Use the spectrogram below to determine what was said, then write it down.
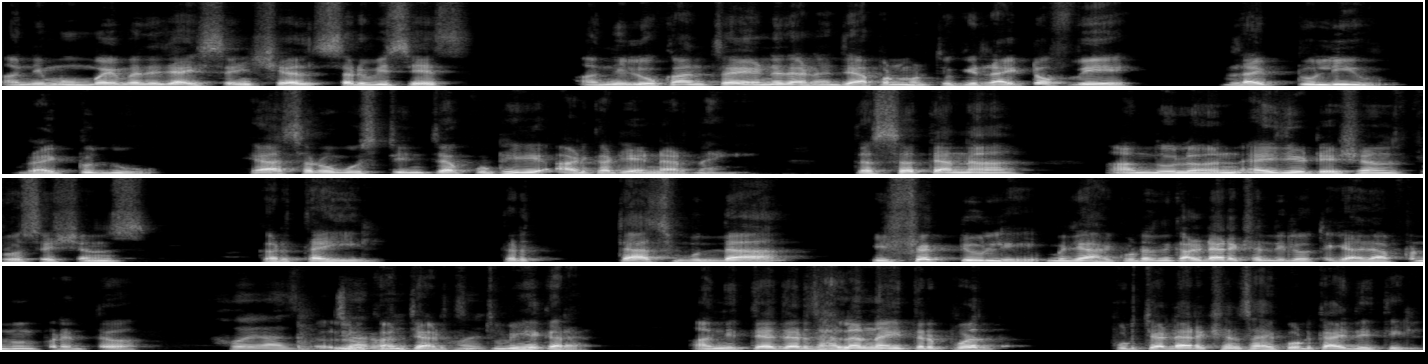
आणि मुंबईमध्ये ज्या इसेन्शियल सर्व्हिसेस आणि लोकांचं येणं जाणं जे आपण म्हणतो की right of way right to live right to do ह्या सर्व गोष्टींच्या कुठेही आडकाठी येणार नाही तसं त्यांना आंदोलन ॲजिटेशन्स प्रोसेशन्स करता येईल तर त्याच मुद्दा इफेक्टिव्हली म्हणजे हायकोर्टाने काल डायरेक्शन दिले होते की आज आफ्टरनूनपर्यंत लोकांच्या. अडचणी. तुम्ही हे करा आणि त्या जर झालं नाही तर परत पुढच्या डायरेक्शन्स हायकोर्ट काय देतील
